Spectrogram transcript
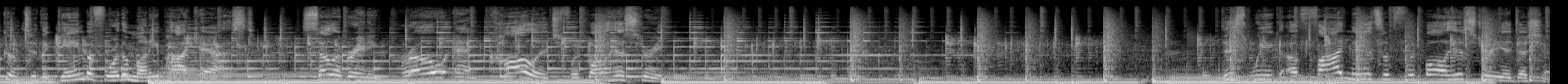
Welcome to the Game Before the Money podcast, celebrating pro and college football history. This week, a five minutes of football history edition.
